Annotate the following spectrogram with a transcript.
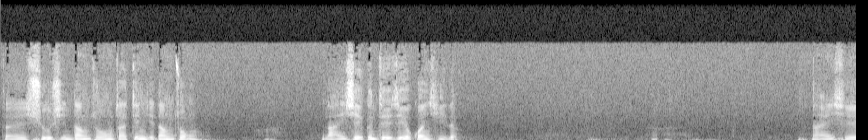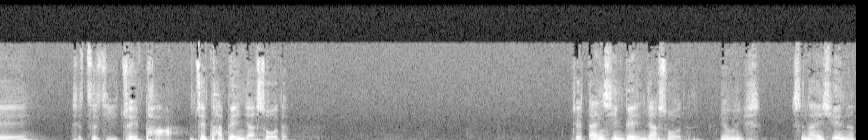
在修行当中，在见解当中。哪一些跟这些有关系的？哪一些是自己最怕、最怕被人家说的？最担心被人家说的？有没有是哪一些呢？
